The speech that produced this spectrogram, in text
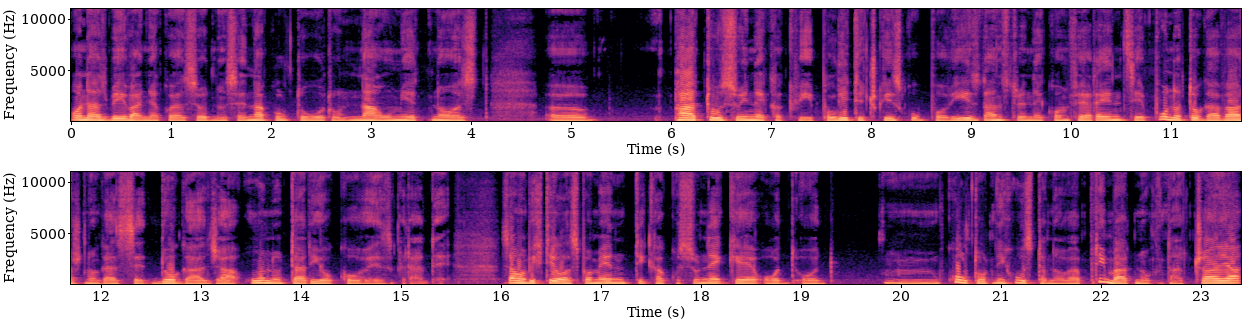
ona zbivanja koja se odnose na kulturu, na umjetnost, pa tu su i nekakvi politički skupovi i znanstvene konferencije, puno toga važnoga se događa unutar i oko ove zgrade. Samo bih htjela spomenuti kako su neke od, od mm, kulturnih ustanova primarnog značaja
